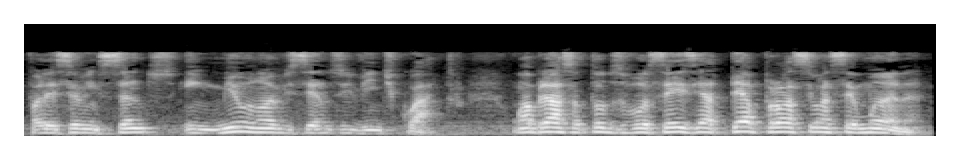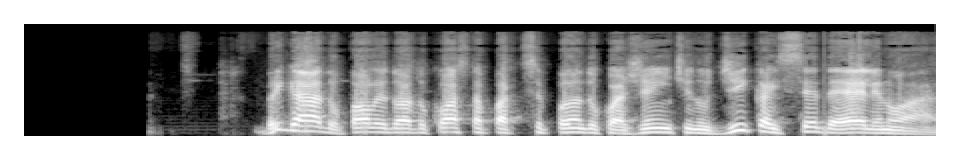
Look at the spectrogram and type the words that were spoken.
Faleceu em Santos em 1924. Um abraço a todos vocês e até a próxima semana. Obrigado, Paulo Eduardo Costa, participando com a gente no Dicas CDL no ar.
